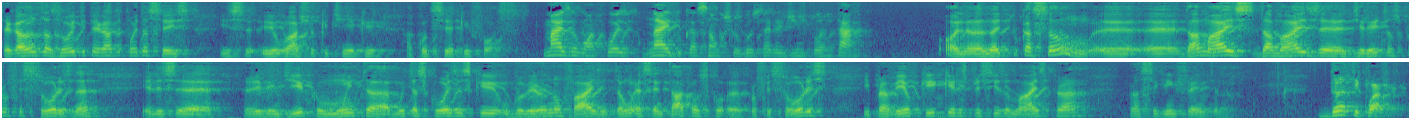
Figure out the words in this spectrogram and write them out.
chegar antes das 8 e pegar depois das 6. Isso eu acho que tinha que acontecer aqui em Foz. Mais alguma coisa na educação que o senhor gostaria de implantar? Olha, na educação é, é, dá mais, dá mais é, direito aos professores, né? Eles é, reivindicam muita, muitas coisas que o governo não faz. Então, é sentar com os é, professores e para ver o que, que eles precisam mais para seguir em frente lá. Dante Quadra.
